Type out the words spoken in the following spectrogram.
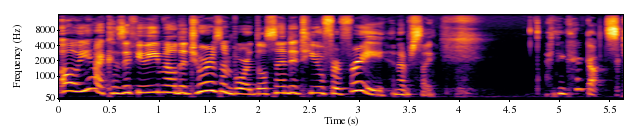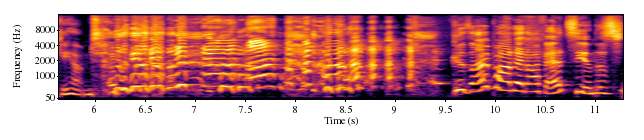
"Oh yeah, because if you email the tourism board, they'll send it to you for free." And I'm just like. I think I got scammed. Because I bought it off Etsy, and this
